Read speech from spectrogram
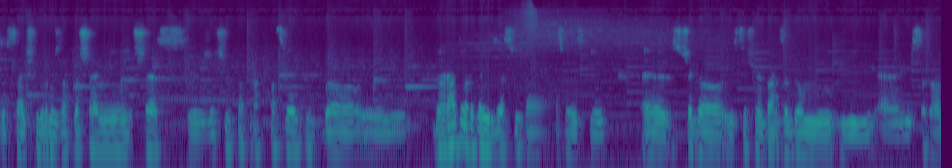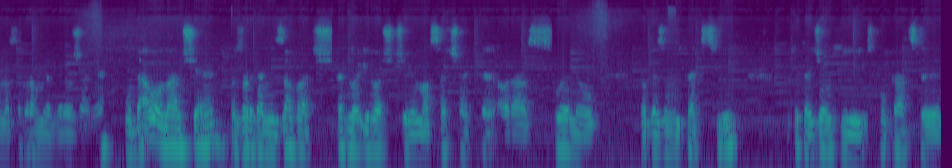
Zostaliśmy również zaproszeni przez Rzecznika Praw Pacjentów do, y, do Rady Organizacji Pacjenckiej, z czego jesteśmy bardzo dumni i jest to dla nas ogromne wyrażenie. Udało nam się zorganizować pewną ilość maseczek oraz płynów do dezynfekcji. Tutaj dzięki współpracy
